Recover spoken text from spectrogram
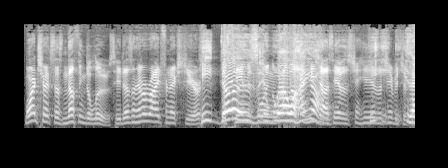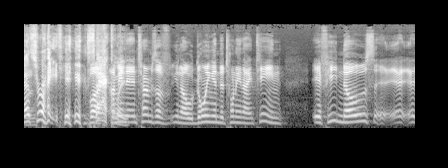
Martin Truex has nothing to lose. He doesn't have a ride for next year. He does- going well, no, hang he on. does. He has a, he has a championship. that's right. But I mean, in terms of you know going into 2019, if he knows uh, uh,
